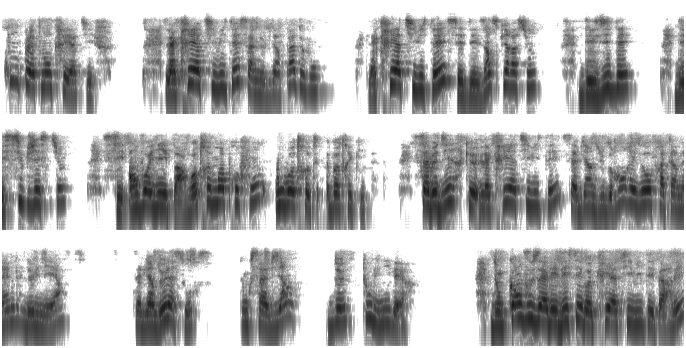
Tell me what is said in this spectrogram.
complètement créatif. La créativité, ça ne vient pas de vous. La créativité, c'est des inspirations, des idées, des suggestions. C'est envoyé par votre moi profond ou votre, équipe. Ça veut dire que la créativité, ça vient du grand réseau fraternel de lumière, ça vient de la source, donc ça vient de tout l'univers. Donc quand vous allez laisser votre créativité parler,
